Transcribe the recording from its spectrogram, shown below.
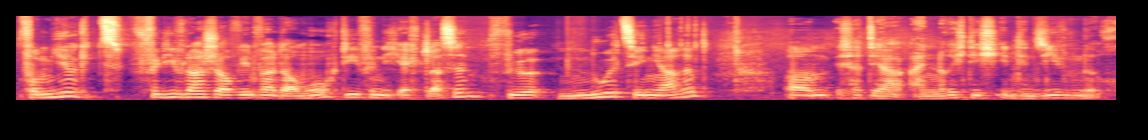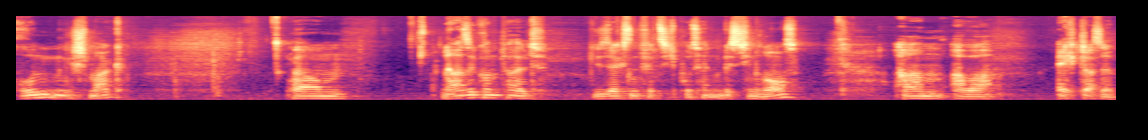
von mir gibt es für die Flasche auf jeden Fall Daumen hoch. Die finde ich echt klasse für nur 10 Jahre. Ähm, es hat ja einen richtig intensiven, runden Geschmack. Ähm, Nase kommt halt die 46% ein bisschen raus. Ähm, aber echt klasse.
